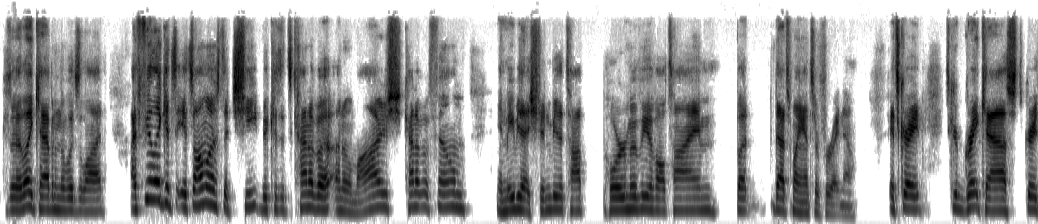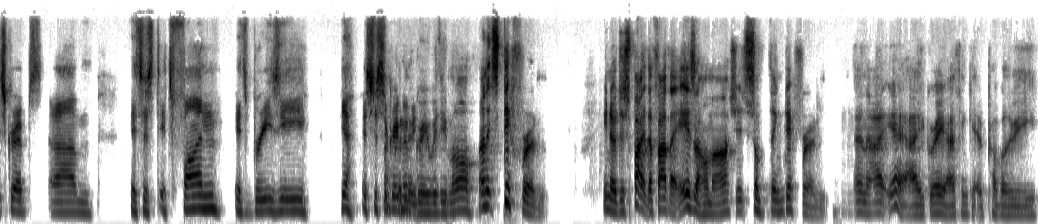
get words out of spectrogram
because I like Cabin in the Woods a lot. I feel like it's it's almost a cheat because it's kind of a, an homage kind of a film, and maybe that shouldn't be the top horror movie of all time. But that's my answer for right now. It's great. It's a great cast, great script. Um, it's just it's fun. It's breezy. Yeah, it's just a I great movie. agree with you more. And it's different. You know, despite the fact that it is a homage, it's something different. Mm-hmm. And I, yeah, I agree. I think it would probably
